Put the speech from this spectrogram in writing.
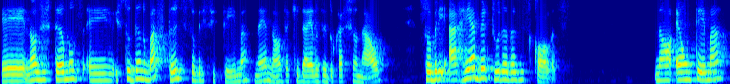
É, nós estamos é, estudando bastante sobre esse tema, né, nós aqui da Elos Educacional, sobre a reabertura das escolas. Não, é um tema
